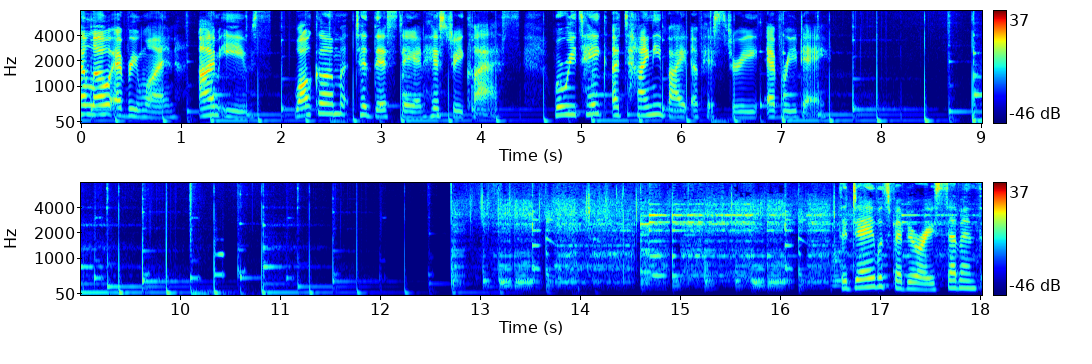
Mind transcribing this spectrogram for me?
Hello, everyone. I'm Eves. Welcome to This Day in History class, where we take a tiny bite of history every day. The day was February 7th,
